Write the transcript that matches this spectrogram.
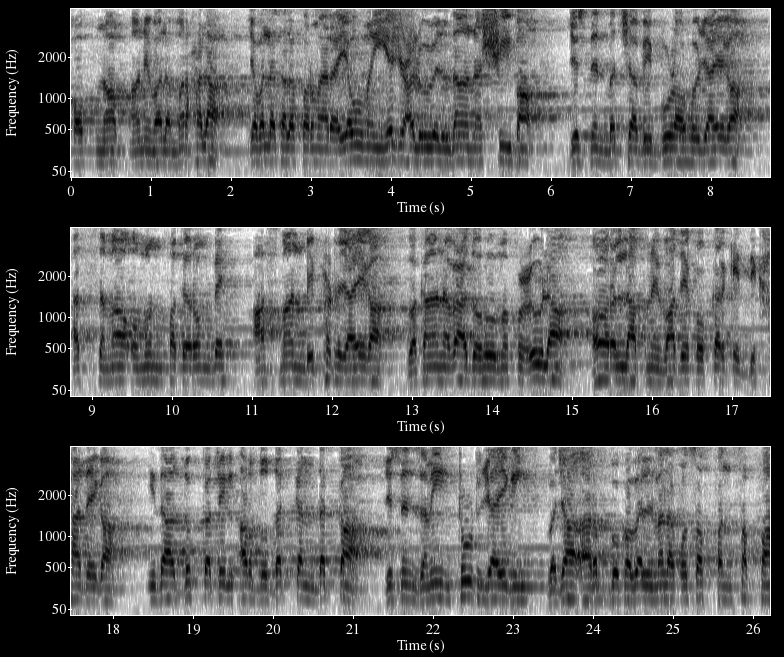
खौफनाक आने वाला मरहला, जब अल्लाह ताला फरमा रहा है यौम यजअलुलदान शीबा जिस दिन बच्चा भी बूढ़ा हो जाएगा असमा मुनफतरम बे आसमान भी फट जाएगा। वकान वादो मफरूला और अल्लाह अपने वादे को करके दिखा देगा। इदा दुक्कतिल अर्द दक्कन दक्का, जिस दिन ज़मीन टूट जाएगी। वजा अरब कवल मलक सफ़न सफ़ा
